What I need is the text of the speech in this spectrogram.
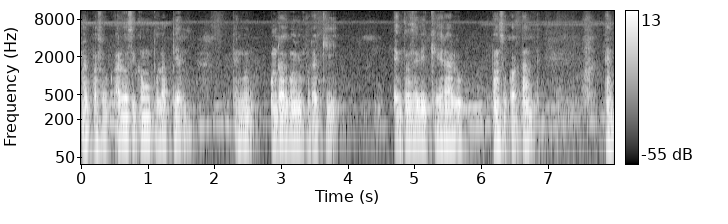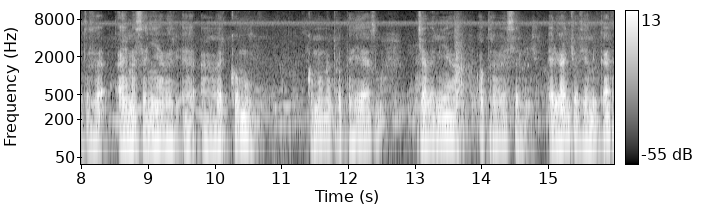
me pasó algo así como por la pierna. Tengo un, rasguño por aquí. Entonces vi que era algo cortante Entonces ahí me enseñé a ver, eh, a ver cómo cómo me protegía eso, ya venía otra vez el, gancho hacia mi cara.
